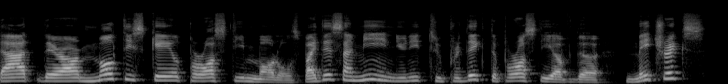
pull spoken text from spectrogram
that there are multi-scale porosity models. By this I mean you need to predict the porosity of the matrix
